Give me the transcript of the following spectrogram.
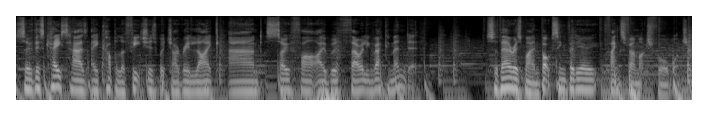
So this case has a couple of features which I really like, and so far I would thoroughly recommend it. So there is my unboxing video. Thanks very much for watching.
